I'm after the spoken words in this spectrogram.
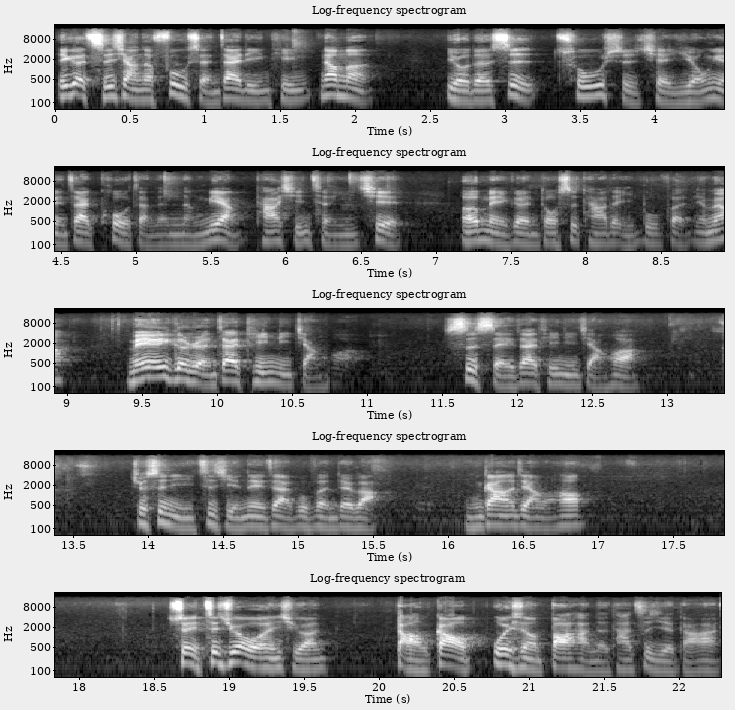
一个慈祥的父神在聆听，那么有的是初始且永远在扩展的能量，它形成一切，而每个人都是它的一部分，有没有？没有一个人在听你讲话，是谁在听你讲话？就是你自己的内在部分，对吧？我们刚刚讲了哈，所以这句话我很喜欢。祷告为什么包含了他自己的答案？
